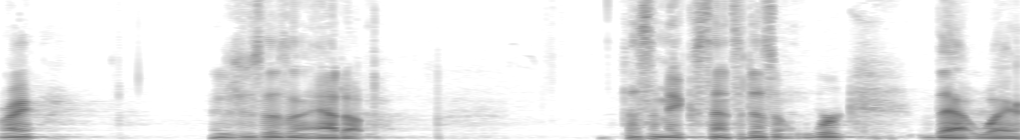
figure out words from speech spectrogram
Right? It just doesn't add up. It doesn't make sense. It doesn't work that way.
